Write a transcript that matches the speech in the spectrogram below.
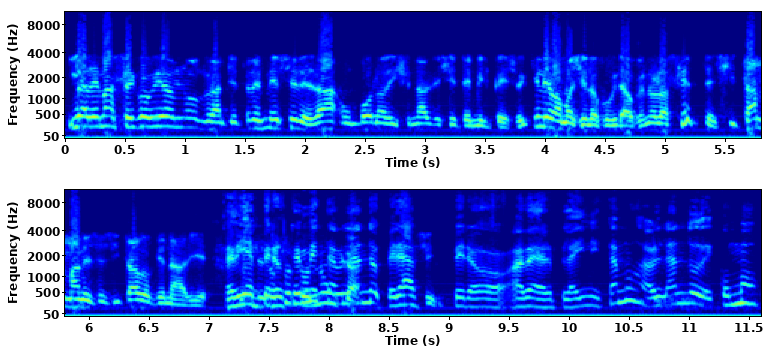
y además el gobierno durante tres meses le da un bono adicional de 7 mil pesos. ¿Y qué le vamos a decir a los jubilados? Que no lo acepten, si están más necesitados que nadie. Está bien, Entonces, pero usted me está nunca- hablando, espera, Sí. pero a ver, Plaini, estamos hablando de cómo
